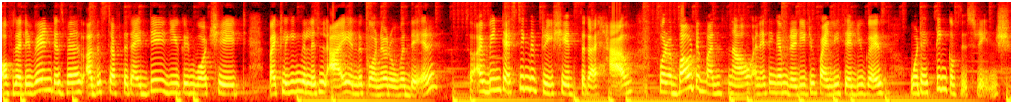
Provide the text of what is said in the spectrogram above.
of that event as well as other stuff that I did you can watch it by clicking the little eye in the corner over there. So I've been testing the three shades that I have for about a month now and I think I'm ready to finally tell you guys what I think of this range.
